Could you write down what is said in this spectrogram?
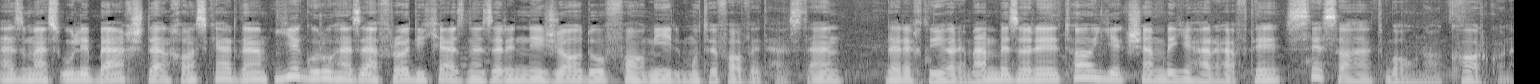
از مسئول بخش درخواست کردم یه گروه از افرادی که از نظر نژاد و فامیل متفاوت هستند در اختیار من بذاره تا یک شنبه هر هفته سه ساعت با اونا کار کنم.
